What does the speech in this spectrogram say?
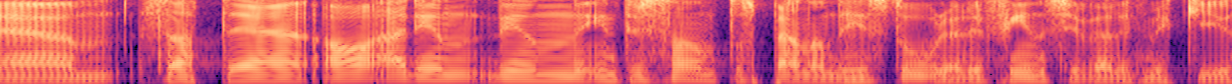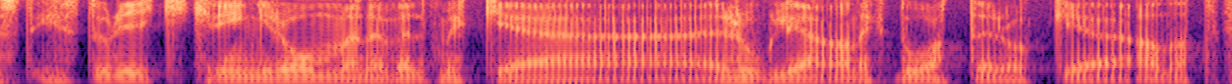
Ehm, så att, eh, ja, det är, en, det är en intressant och spännande historia. Det finns ju väldigt mycket just historik kring rommen och väldigt mycket eh, roliga anekdoter och eh, annat.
